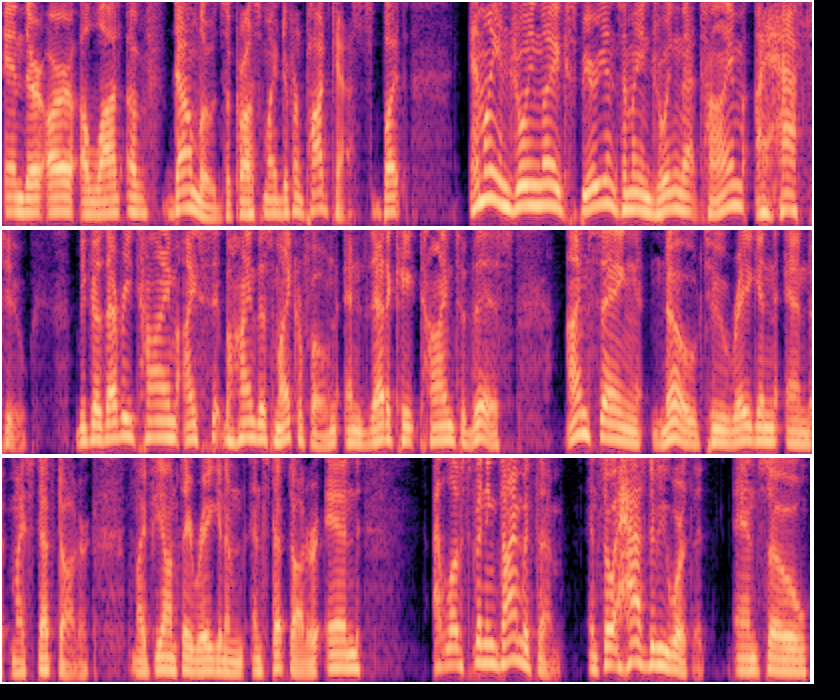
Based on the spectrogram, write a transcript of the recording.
and there are a lot of downloads across my different podcasts. But am I enjoying my experience? Am I enjoying that time? I have to. Because every time I sit behind this microphone and dedicate time to this, I'm saying no to Reagan and my stepdaughter, my fiance Reagan and, and, stepdaughter, and I love spending time with them, and so it has to be worth it. And so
